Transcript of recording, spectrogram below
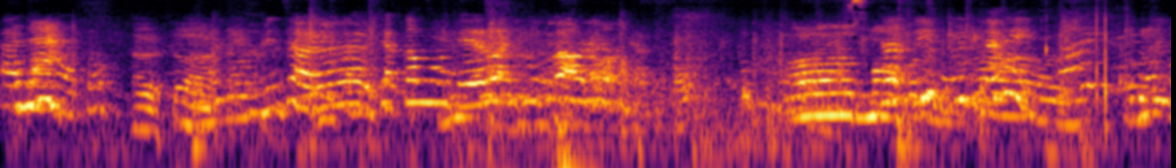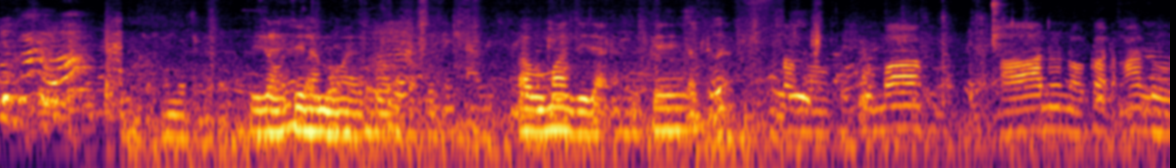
아니야. 민철 잠깐만 내려앉고 가로. 어, 뭐. 나 뒤에 불기 때문에. 你用真係冇人做，啊冇問題嘅。咁啊，啊，那那個等下路，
